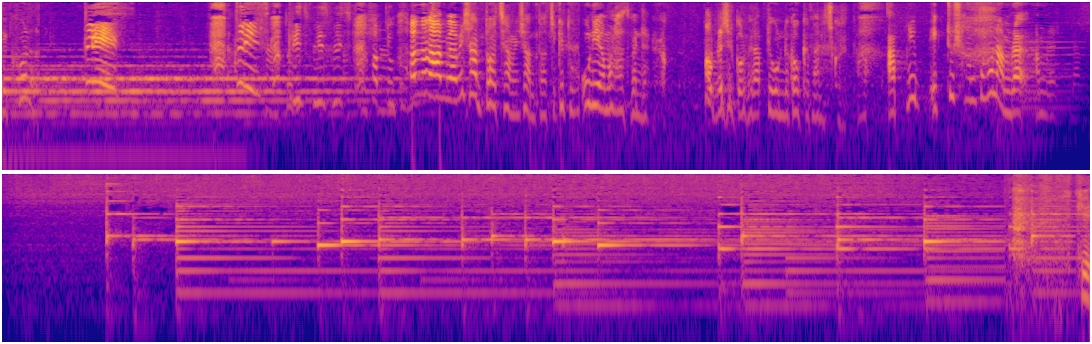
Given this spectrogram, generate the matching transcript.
দেখুন please please please please please আপনি না আমি আমি শান্ত আছি, আমি শান্ত আছি, কিন্তু উনি আমার হাজবেন্ডের অপারেশন করবেন আপনি অন্য কাউকে ম্যানেজ করেন। আপনি একটু শান্ত হন আমরা আমরা কি?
